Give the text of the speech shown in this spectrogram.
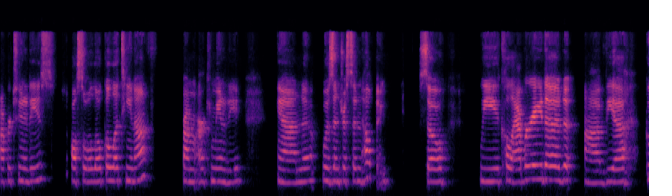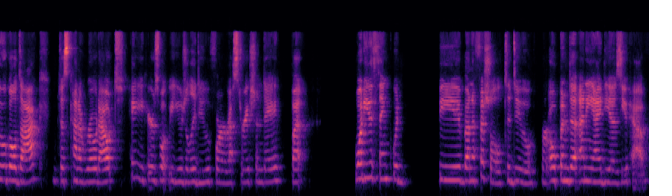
opportunities. Also a local Latina from our community and was interested in helping. So we collaborated uh, via Google Doc, just kind of wrote out, hey, here's what we usually do for a restoration day, but what do you think would be beneficial to do? We're open to any ideas you have.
